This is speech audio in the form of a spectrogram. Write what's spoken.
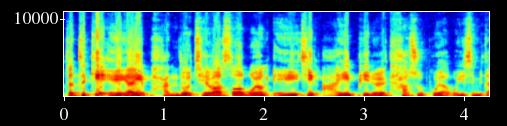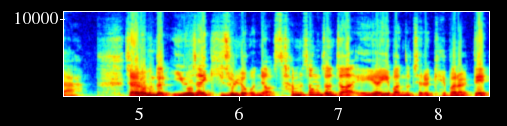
자, 특히 AI 반도체와 서버용 ASIC IP를 다수 보유하고 있습니다. 자, 여러분들, 이 회사의 기술력은요, 삼성전자가 AI 반도체를 개발할 때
